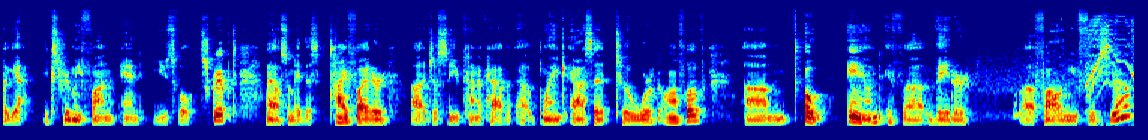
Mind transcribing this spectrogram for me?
but yeah, extremely fun and useful script. I also made this TIE fighter uh, just so you kind of have a blank asset to work off of. Um, oh, and if uh, Vader uh, following you freaks you out,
